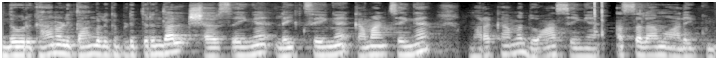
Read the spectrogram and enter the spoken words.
இந்த ஒரு காணொளி தாங்களுக்கு பிடித்திருந்தால் ஷேர் செய்யுங்க லைக் செய்யுங்க கமெண்ட் செய்யுங்க. மறக்காமல் துவா செய்யுங்க. அஸ்ஸலாமு அலைக்கும்.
